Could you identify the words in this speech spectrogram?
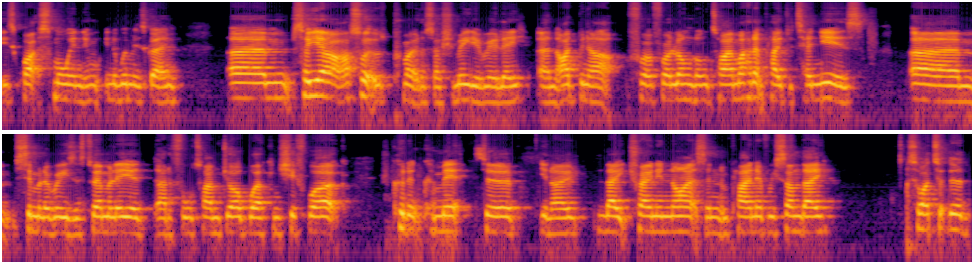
is quite small in, in, in the women's game. Um, so yeah, I saw it was promoted on social media really, and I'd been out for for a long, long time. I hadn't played for ten years, um, similar reasons to Emily. Had, had a full time job, working shift work, couldn't commit to you know late training nights and, and playing every Sunday. So I took the,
